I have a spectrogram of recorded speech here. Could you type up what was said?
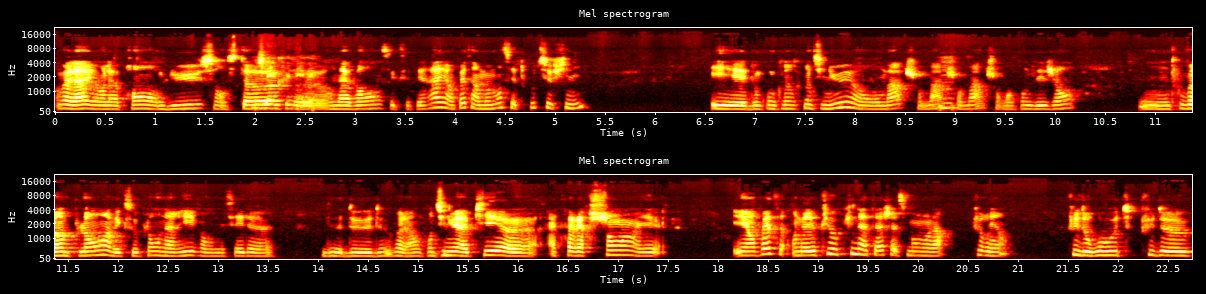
voilà, et on la prend en bus, en stop, euh, en avance, etc. Et en fait, à un moment, cette route se finit. Et donc on continue, on marche, on marche, mm. on marche, on rencontre des gens, on trouve un plan. Avec ce plan, on arrive, on essaye de, de, de, voilà, on continue à pied à travers champs. Et, et en fait, on n'avait plus aucune attache à ce moment-là, plus rien plus de route, plus de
